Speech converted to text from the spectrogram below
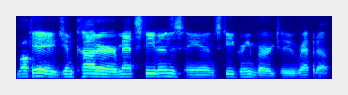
Welcome. Okay, Jim Cotter, Matt Stevens, and Steve Greenberg to wrap it up.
